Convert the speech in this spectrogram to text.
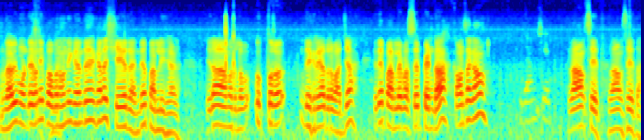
ਲਾ ਵੀ ਮੁੰਡੇ ਹੋਣੀ ਪਵਨ ਹੋਣੀ ਕਹਿੰਦੇ ਕਹਿੰਦੇ ਸ਼ੇਰ ਰਹਿੰਦੇ ਆ ਪਰਲੀ ਸਾਈਡ ਜਿਹੜਾ ਮਤਲਬ ਉੱਪਰ ਦਿਖ ਰਿਹਾ ਦਰਵਾਜ਼ਾ। ਇਹਦੇ ਪਰਲੇ ਪਾਸੇ ਪਿੰਡ ਆ। ਕੌਣ ਸਾ ਗਾਉਂ? ਰਾਮਸੇਤ ਰਾਮਸੇਤ ਆ।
